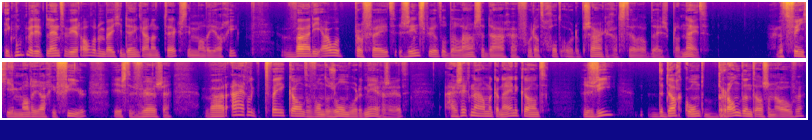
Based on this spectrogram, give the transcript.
ik moet met dit lente weer altijd een beetje denken aan een tekst in Malachi. Waar die oude profeet zinspeelt op de laatste dagen voordat God orde op zaken gaat stellen op deze planeet. Dat vind je in Malachi 4, eerste verse, waar eigenlijk twee kanten van de zon worden neergezet. Hij zegt namelijk aan de ene kant: Zie, de dag komt brandend als een oven.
